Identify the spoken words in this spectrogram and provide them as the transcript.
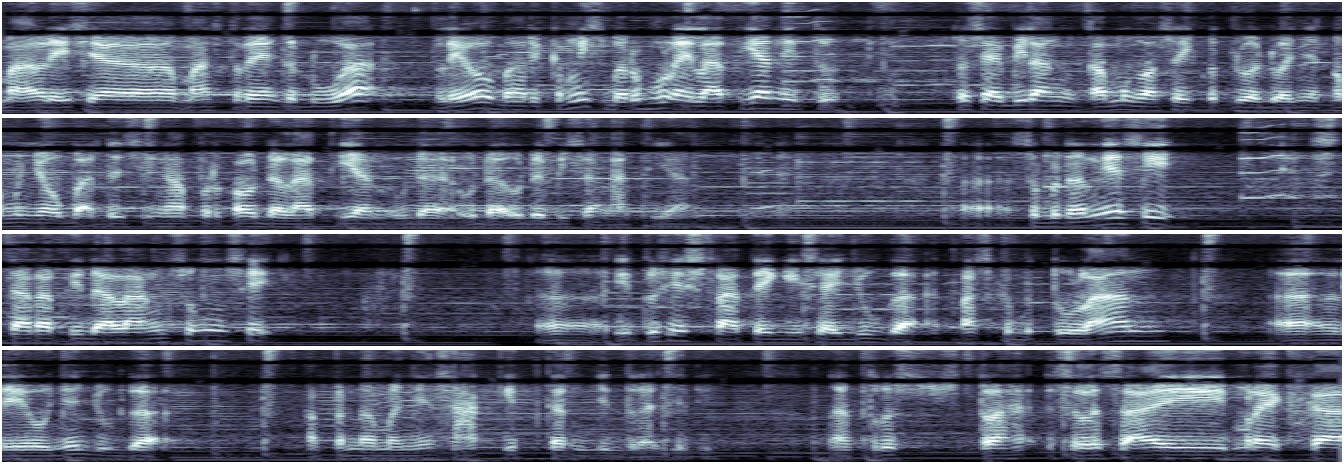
Malaysia Master yang kedua Leo hari Kamis baru mulai latihan itu. Terus saya bilang kamu nggak usah ikut dua-duanya. Kamu nyoba di Singapura kau udah latihan udah udah udah bisa latihan. Eh, sebenarnya sih secara tidak langsung sih eh, itu sih strategi saya juga. Pas kebetulan eh, Leonya juga apa namanya sakit kan cedera jadi nah terus setelah selesai mereka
